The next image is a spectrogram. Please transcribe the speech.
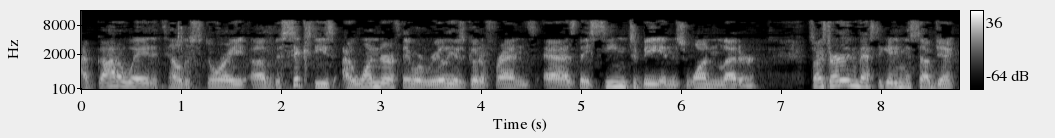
I've got a way to tell the story of the 60s. I wonder if they were really as good of friends as they seem to be in this one letter. So I started investigating the subject,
